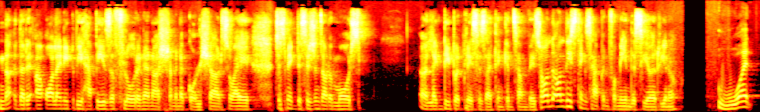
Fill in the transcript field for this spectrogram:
that it, uh, all I need to be happy is a floor in an ashram and a cold shower. So I just make decisions out of more uh, like deeper places. I think in some ways. So all all these things happen for me in this year. You know. What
